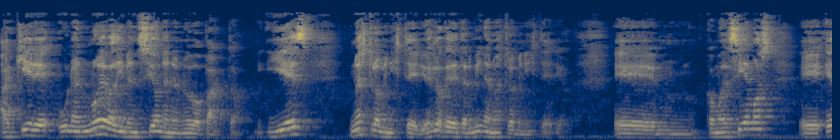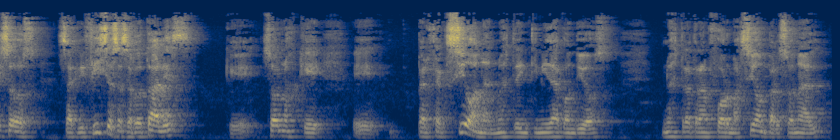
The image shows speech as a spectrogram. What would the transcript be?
adquiere una nueva dimensión en el nuevo pacto. Y es nuestro ministerio, es lo que determina nuestro ministerio. Eh, como decíamos, eh, esos sacrificios sacerdotales, que son los que eh, perfeccionan nuestra intimidad con Dios, nuestra transformación personal,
